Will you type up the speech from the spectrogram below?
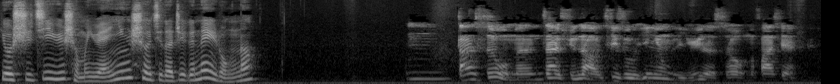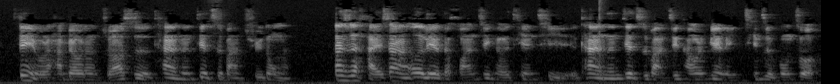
又是基于什么原因设计的这个内容呢？嗯当时我们在寻找技术应用领域的时候，我们发现现有的含标灯主要是太阳能电池板驱动的，但是海上恶劣的环境和天气，太阳能电池板经常会面临停止工作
